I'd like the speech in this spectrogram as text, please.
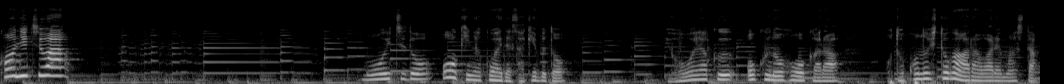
こんにちは。もう一度大きな声で叫ぶとようやく奥の方から男の人が現れました。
